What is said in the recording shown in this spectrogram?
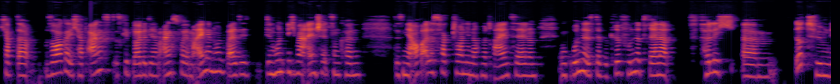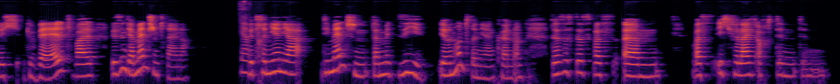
ich habe da Sorge, ich habe Angst. Es gibt Leute, die haben Angst vor ihrem eigenen Hund, weil sie den Hund nicht mehr einschätzen können. Das sind ja auch alles Faktoren, die noch mit reinzählen. Und im Grunde ist der Begriff Hundetrainer völlig ähm, irrtümlich gewählt, weil wir sind ja Menschentrainer. Ja. Wir trainieren ja die Menschen, damit sie ihren Hund trainieren können. Und das ist das, was, ähm, was ich vielleicht auch den, den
